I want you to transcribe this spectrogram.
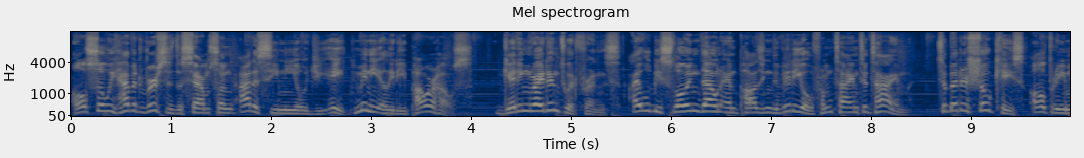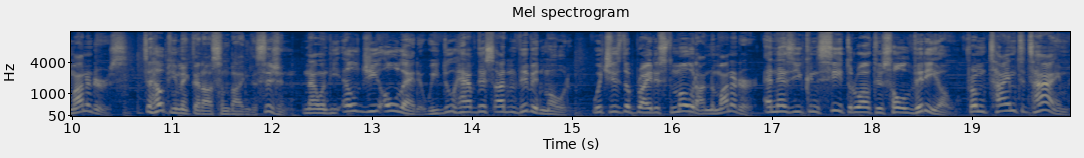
Also we have it versus the Samsung Odyssey Neo G8 mini LED powerhouse. Getting right into it friends, I will be slowing down and pausing the video from time to time to better showcase all three monitors to help you make that awesome buying decision. Now in the LG OLED, we do have this on Vivid mode, which is the brightest mode on the monitor. And as you can see throughout this whole video, from time to time,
